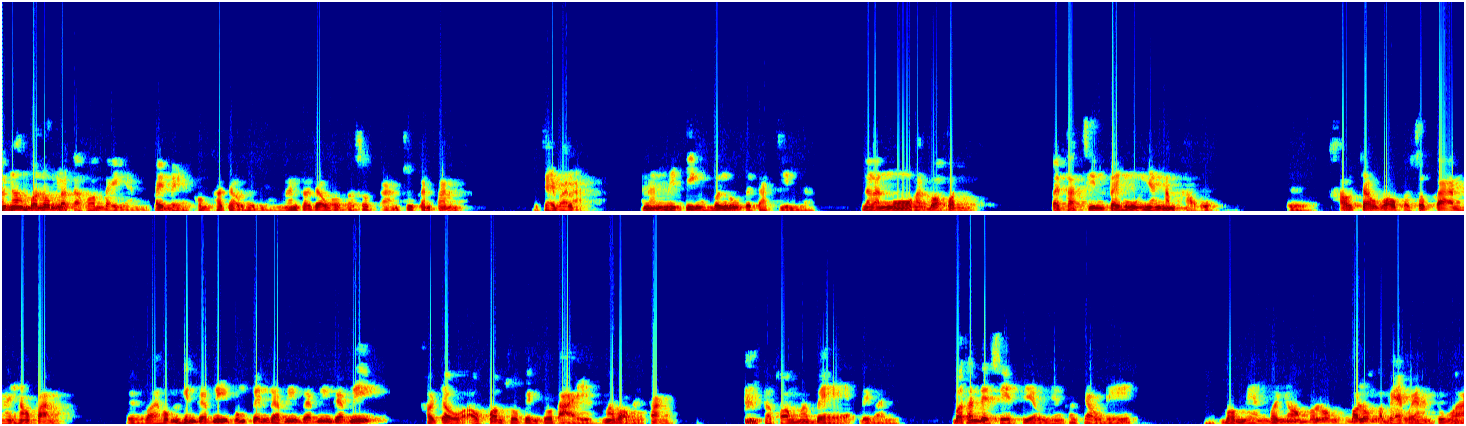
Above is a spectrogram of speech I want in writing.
บ่ย่อมบ่ลงแล้วแต่ของใดอย่างไปแบกของเขาเจ้าเห็นอย่างนั้นเขาเจ้าเอาประสบการณ์สู่กันฟังเข้าใจบ่ล่ะอันนั้นไม่จริงเบิ่งรู้ไปตัดสินล่ะนั่นละโง่คักบ่คนไปตัดสินไปหูยังน้ำเขา เออ เขาเจ้าว้าประสบการณ์ให้เฮาฟังเออว่าผมเห็นแบบนี้ ผมเป็นแบบนี้แบบนี้แบบนี้ เขาเจ้าเอาความโสเป็นตัวตายมาบอกให้ฟังแต่ของมาแบกเลยบันบ่ท่านได้เสพเดี่ยวยังเขาเจ้าเด้ บ่แมนบ่ย่อมบ่ลงบ่ลงก็แบกไว้หันตัวว่า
